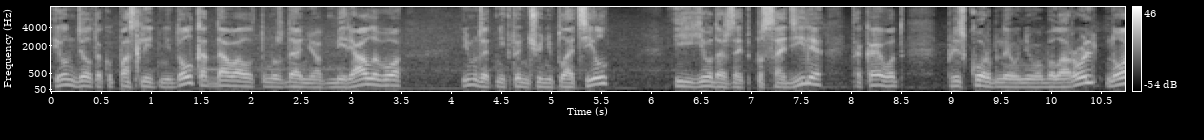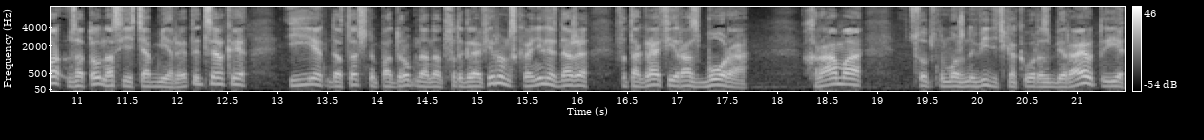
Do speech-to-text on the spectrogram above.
И он делал такой последний долг, отдавал этому зданию, обмерял его, ему за это никто ничего не платил, и его даже за это посадили. Такая вот прискорбная у него была роль, но зато у нас есть обмеры этой церкви, и достаточно подробно она отфотографирована. Сохранились даже фотографии разбора храма. Собственно, можно видеть, как его разбирают, и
